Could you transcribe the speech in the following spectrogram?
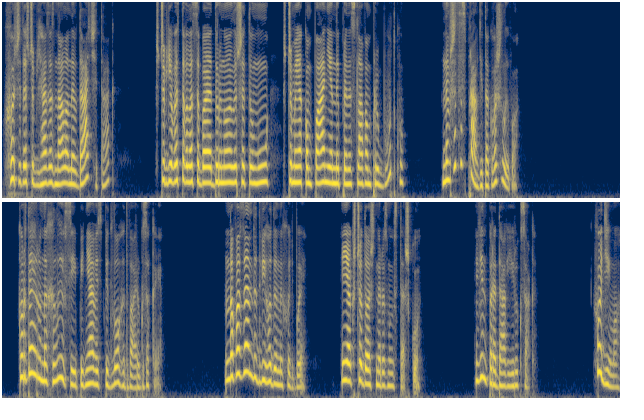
Хочете, щоб я зазнала невдачі, так? Щоб я виставила себе дурною лише тому, що моя компанія не принесла вам прибутку? Невже це справді так важливо? Кордейро нахилився і підняв із підлоги два рюкзаки. До Фазенди дві години ходьби, якщо дощ не розмив стежку. Він передав їй рюкзак. Ходімо,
